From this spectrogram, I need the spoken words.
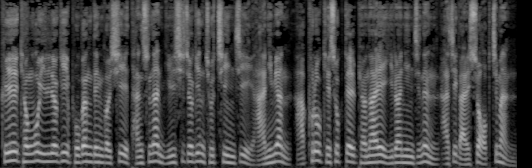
그의 경호 인력이 보강된 것이 단순한 일시적인 조치인지 아니면 앞으로 계속될 변화의 일환인지는 아직 알 수 없지만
